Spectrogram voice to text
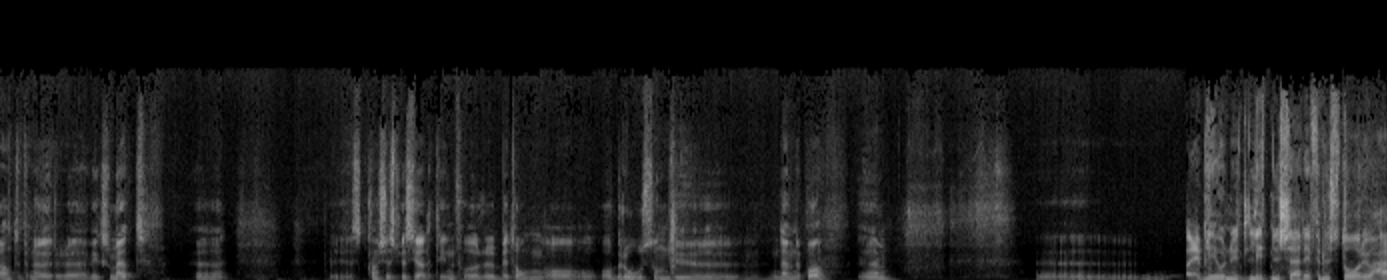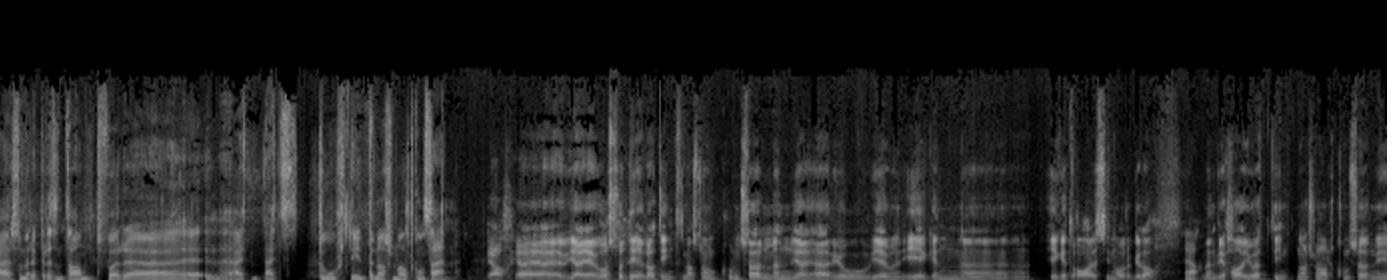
entreprenørvirksomhet. Kanskje spesielt innenfor betong og, og, bro, som du nevner på. Jeg blir jo litt nysgjerrig, for du står jo her som representant for et, et stort internasjonalt konsern. Ja, jeg, jeg, er jo også del av et internasjonalt konsern, men er jo, vi er jo en egen, uh, eget AS i Norge. da. Ja. Men vi har jo et internasjonalt konsern i,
